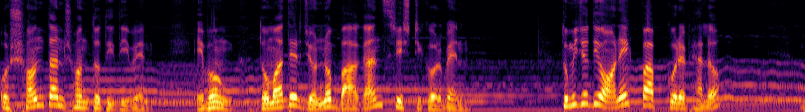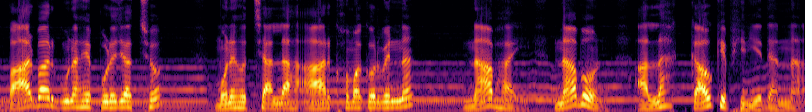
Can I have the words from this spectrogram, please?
ও সন্তান সন্ততি দিবেন এবং তোমাদের জন্য বাগান সৃষ্টি করবেন। তুমি যদি অনেক পাপ করে ফেলো, বারবার গুনাহে পড়ে যাচ্ছ, মনে হচ্ছে আল্লাহ আর ক্ষমা করবেন না। না ভাই, না বোন, আল্লাহ কাউকে ফিরিয়ে দেন না।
